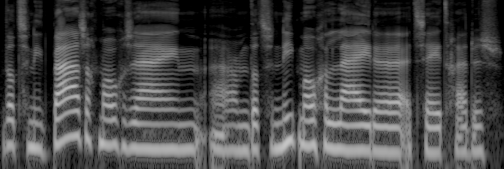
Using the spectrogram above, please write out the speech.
Dat ze niet bazig mogen zijn, um, dat ze niet mogen leiden, et cetera. Dus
